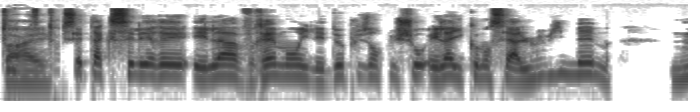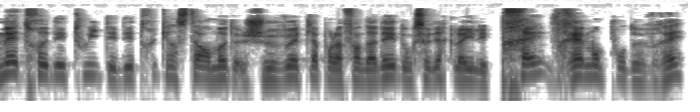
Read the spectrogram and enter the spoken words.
tout, s'est accéléré et là vraiment, il est de plus en plus chaud et là, il commençait à lui-même mettre des tweets et des trucs Insta en mode je veux être là pour la fin d'année. Donc ça veut dire que là, il est prêt vraiment pour de vrai.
